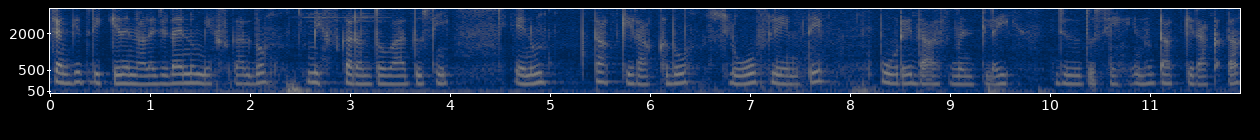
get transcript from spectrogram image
ਚੰਗੇ ਤਰੀਕੇ ਦੇ ਨਾਲ ਜਿਹੜਾ ਇਹਨੂੰ ਮਿਕਸ ਕਰ ਦਿਓ। ਮਿਕਸ ਕਰਨ ਤੋਂ ਬਾਅਦ ਤੁਸੀਂ ਇਹਨੂੰ ਢੱਕ ਕੇ ਰੱਖ ਦਿਓ ਸਲੋ ਫਲੇਮ ਤੇ ਪੂਰੇ 10 ਮਿੰਟ ਲਈ। ਜਦੋਂ ਤੁਸੀਂ ਇਹਨੂੰ ਢੱਕ ਕੇ ਰੱਖਤਾ,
